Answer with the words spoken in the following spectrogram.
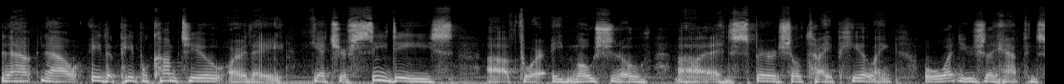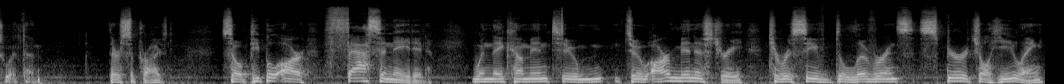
Now, now, either people come to you or they get your CDs uh, for emotional uh, and spiritual type healing. What usually happens with them? They're surprised. So people are fascinated when they come into to our ministry to receive deliverance, spiritual healing,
